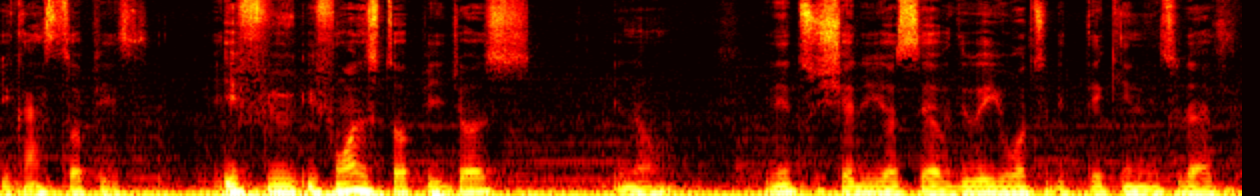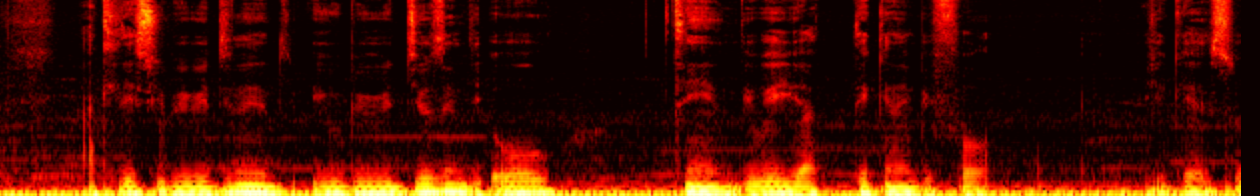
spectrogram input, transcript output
you can stop it. If you if you want to stop it just you know you need to schedule yourself the way you want to be taking it so that at least you'll be reducing you'll be reducing the whole thing the way you are taking it before. You get so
